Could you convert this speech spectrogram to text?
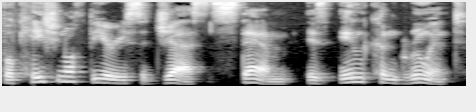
vocational theory suggests STEM is incongruent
